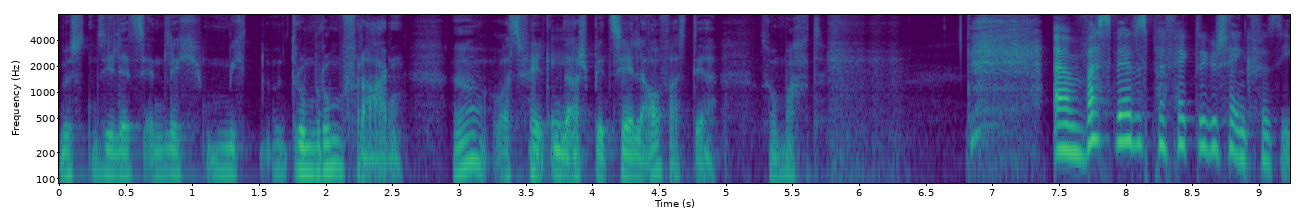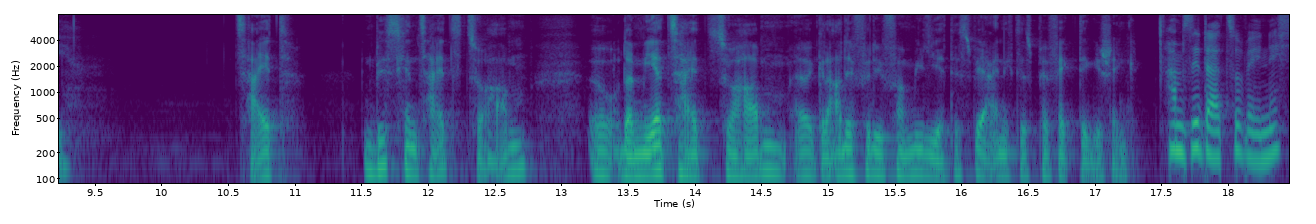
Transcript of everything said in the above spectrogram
Müssten Sie letztendlich mich drumherum fragen. Ja, was fällt denn Okay. da speziell auf, was der so macht? Ähm, was wäre das perfekte Geschenk für Sie? Zeit, ein bisschen Zeit zu haben äh, oder mehr Zeit zu haben, äh, gerade für die Familie. Das wäre eigentlich das perfekte Geschenk. Haben Sie da zu wenig?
